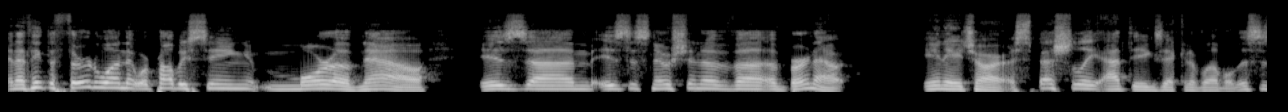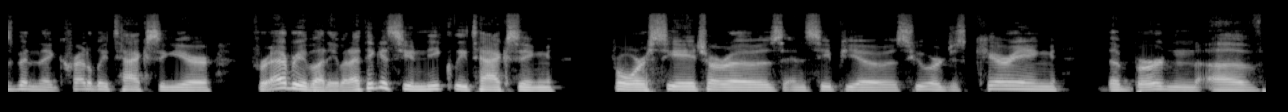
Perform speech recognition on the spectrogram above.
and I think the third one that we're probably seeing more of now is um, is this notion of uh, of burnout in HR, especially at the executive level. This has been an incredibly taxing year for everybody, but I think it's uniquely taxing for CHROs and CPOs who are just carrying the burden of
